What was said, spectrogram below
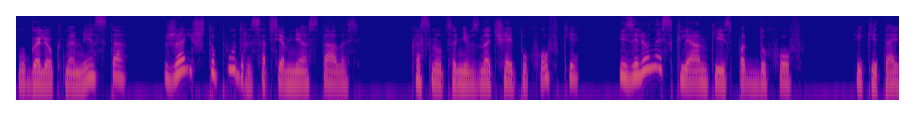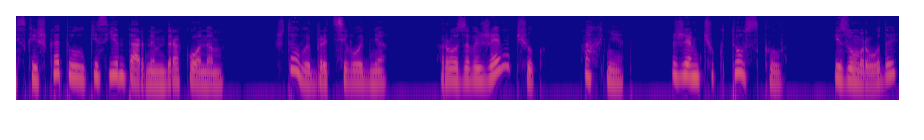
Уголек на место. Жаль, что пудры совсем не осталось. Коснуться невзначай пуховки и зелёной склянки из-под духов. И китайской шкатулки с янтарным драконом. Что выбрать сегодня? Розовый жемчуг? Ах, нет. Жемчуг тускл. Изумруды?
